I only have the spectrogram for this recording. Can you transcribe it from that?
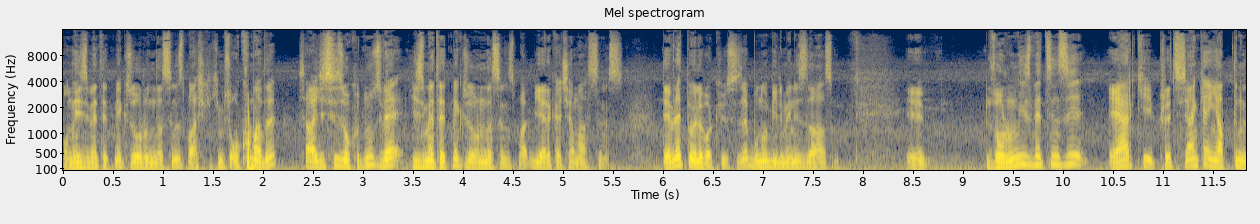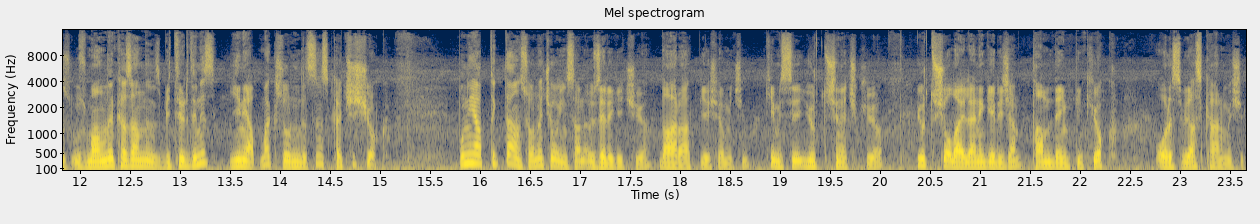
Ona hizmet etmek zorundasınız. Başka kimse okumadı. Sadece siz okudunuz ve hizmet etmek zorundasınız. Bir yere kaçamazsınız. Devlet böyle bakıyor size. Bunu bilmeniz lazım. Ee, zorunlu hizmetinizi eğer ki pratisyenken yaptınız, uzmanlığı kazandınız, bitirdiniz yine yapmak zorundasınız. Kaçış yok. Bunu yaptıktan sonra çoğu insan özele geçiyor. Daha rahat bir yaşam için. Kimisi yurt dışına çıkıyor. Yurt dışı olaylarına geleceğim. Tam denklik yok. Orası biraz karmaşık.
